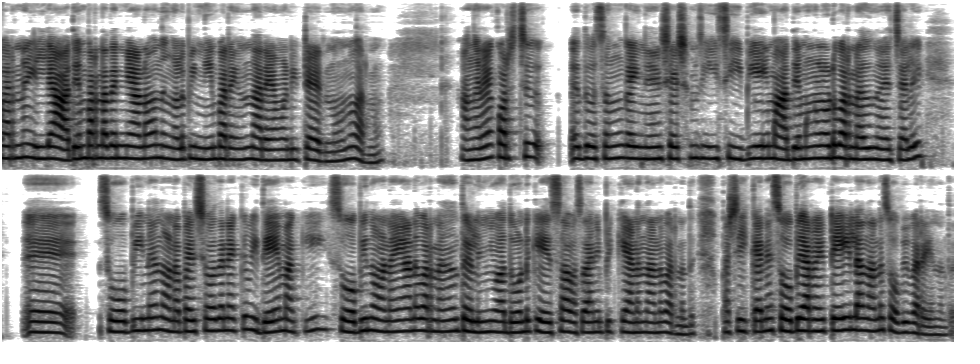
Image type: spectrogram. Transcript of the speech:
പറഞ്ഞു ഇല്ല ആദ്യം പറഞ്ഞത് തന്നെയാണോ നിങ്ങൾ പിന്നെയും പറയുന്നതെന്ന് അറിയാൻ വേണ്ടിയിട്ടായിരുന്നു എന്ന് പറഞ്ഞു. അങ്ങനെ കുറച്ച് ദിവസം കഴിഞ്ഞതിന് ശേഷം ഈ സി ബി ഐ മാധ്യമങ്ങളോട് പറഞ്ഞതെന്ന് വെച്ചാൽ സോബിനെ നുണപരിശോധനയ്ക്ക് വിധേയമാക്കി. സോബി നുണയാണ് പറഞ്ഞതെന്ന് തെളിഞ്ഞു. അതുകൊണ്ട് കേസ് അവസാനിപ്പിക്കുകയാണെന്നാണ് പറഞ്ഞത്. പക്ഷേ ഇക്കാര്യം സോബി അറിഞ്ഞിട്ടേ ഇല്ല എന്നാണ് സോബി പറയുന്നത്.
